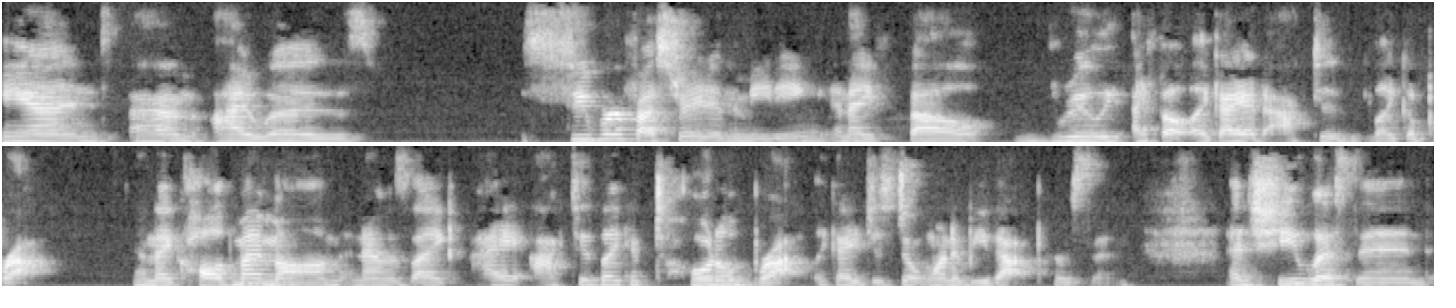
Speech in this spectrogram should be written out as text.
and um, I was super frustrated in the meeting, and I felt really, I felt like I had acted like a brat. And I called my mom and I was like, I acted like a total brat. Like, I just don't want to be that person. And she listened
